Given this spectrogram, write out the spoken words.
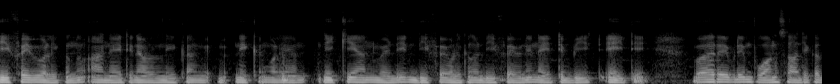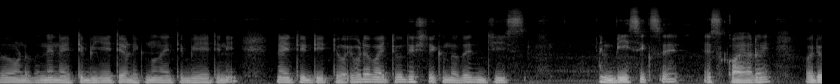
ഡി ഫൈവ് കളിക്കുന്നു. ആ നൈറ്റിനെ അവിടെ നീക്കാൻ നീക്കം കളയാൻ നീക്കിയാൻ വേണ്ടി ഡി ഫൈവ് കളിക്കുന്നു. ഡി ഫൈവിന് നൈറ്റ് ബി എയ്റ്റ് വേറെ എവിടെയും പോകാൻ സാധിക്കാത്തത് കൊണ്ട് തന്നെ നൈറ്റ് ബി എയ്റ്റ് കളിക്കുന്നു. നൈറ്റ് ബി എയ്റ്റിന് നൈറ്റ് ഡി ടു ഇവിടെ വൈറ്റ് ഉദ്ദേശിക്കുന്നത് ജി ബി സിക്സ് സ്ക്വയർ ഒരു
